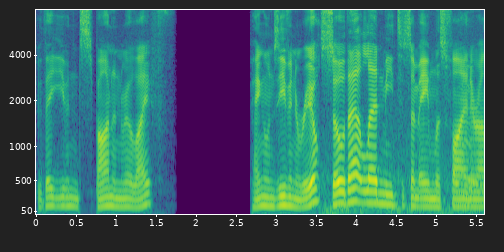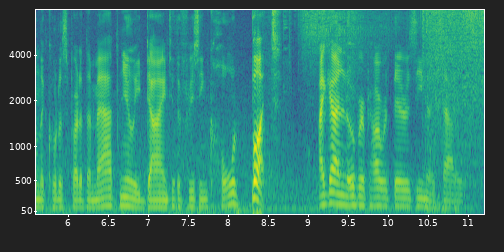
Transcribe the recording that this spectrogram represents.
Do they even spawn in real life? Penguins even real? So that led me to some aimless flying around the coldest part of the map, nearly dying to the freezing cold, but I got an overpowered Therizino saddle.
